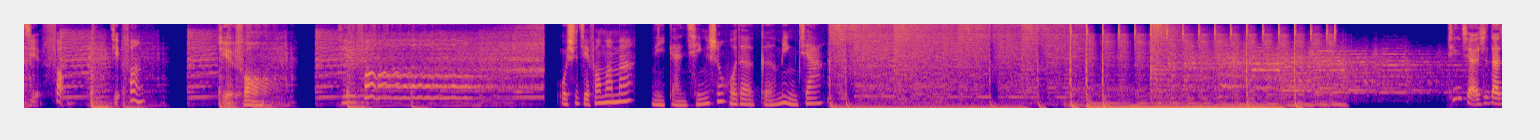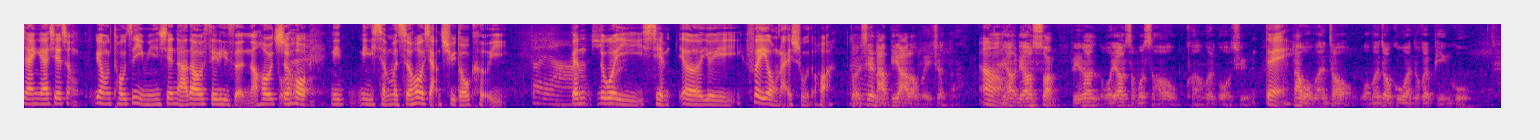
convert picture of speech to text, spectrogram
解放，解放，解放，解放。我是解放妈妈，你感情生活的革命家。听起来是大家应该先从用投资移民先拿到 citizen，然后之后你你什么时候想去都可以。跟如果以钱呃以费用来说的话，对，先拿 PR 了为准啊。你嗯，要你要算，比如说我要什么时候可能会过去，对，那我们就我们做顾问就会评估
